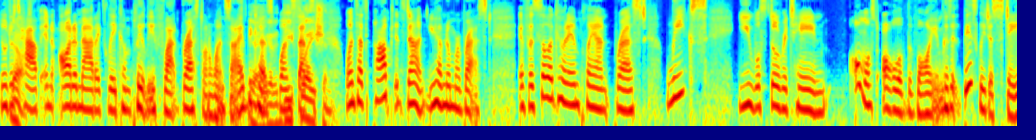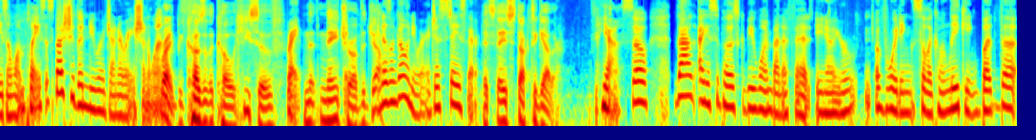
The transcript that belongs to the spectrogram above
You'll just No. have an automatically completely flat breast on one side because a once deflation. that's once that's popped, it's done. You have no more breast. If a silicone implant breast leaks, you will still retain almost all of the volume because it basically just stays in one place, especially the newer generation ones. right because of the cohesive Right. n- nature of the gel. It doesn't go anywhere. It just stays there. it stays stuck together. Yeah. So that I suppose could be one benefit. You know, you're avoiding silicone leaking. But the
